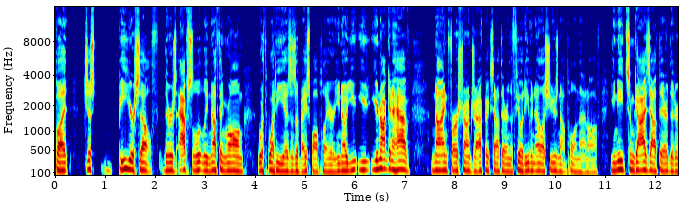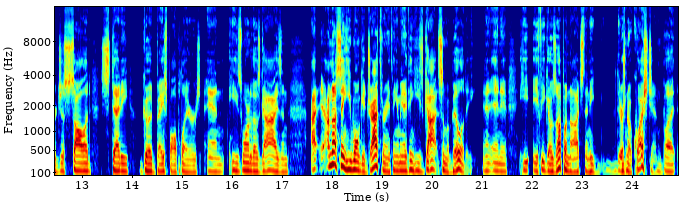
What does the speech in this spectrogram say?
but just be yourself. There's absolutely nothing wrong with what he is as a baseball player. You know, you, you you're not going to have nine first round draft picks out there in the field. Even LSU's not pulling that off. You need some guys out there that are just solid, steady, good baseball players, and he's one of those guys. And I, I'm not saying he won't get drafted or anything. I mean, I think he's got some ability, and, and if he if he goes up a notch, then he there's no question. But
